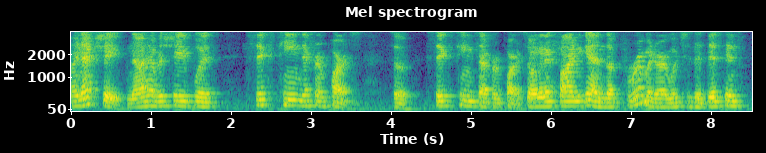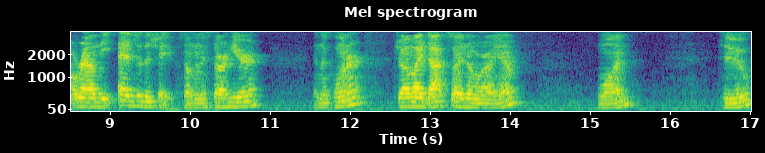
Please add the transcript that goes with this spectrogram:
My next shape. Now I have a shape with 16 different parts. So 16 separate parts. So I'm going to find again the perimeter, which is the distance around the edge of the shape. So I'm going to start here in the corner, draw my dot so I know where I am. One, two,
